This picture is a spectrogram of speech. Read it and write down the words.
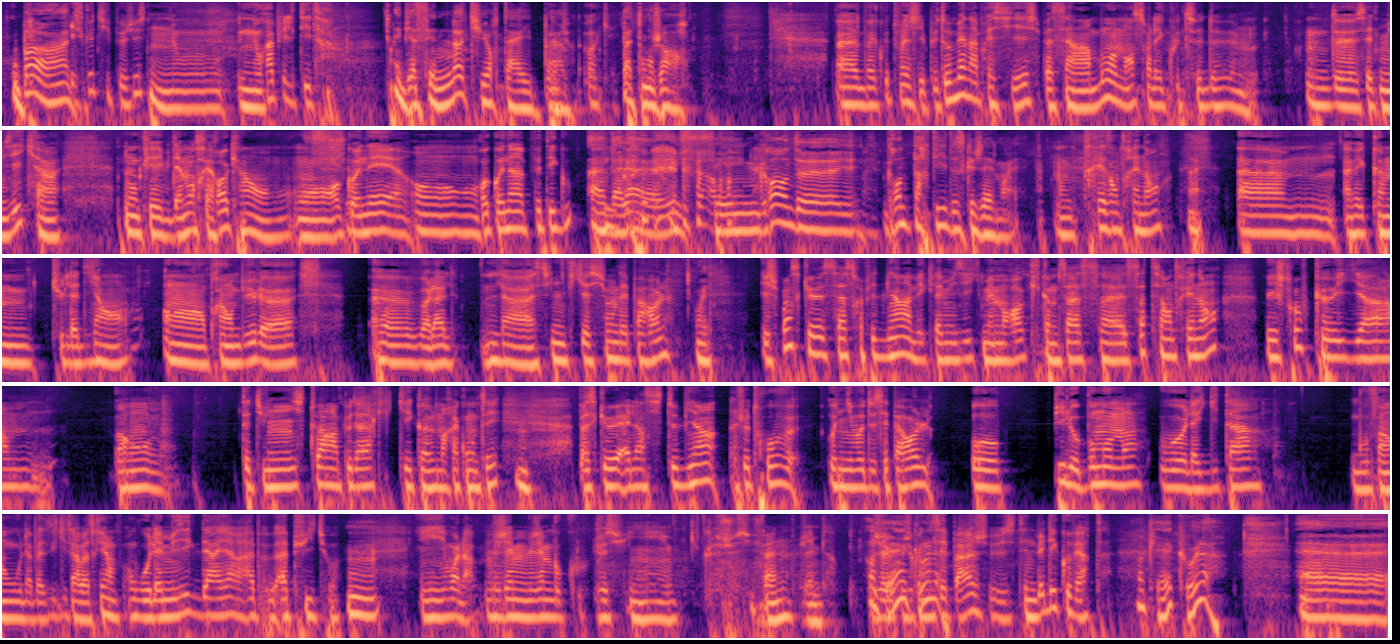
Ou pas hein Est-ce que tu peux juste nous, nous rappeler le titre? Eh bien, c'est Not Your Type, Ok. pas ton genre. Euh, bah écoute, moi j'ai plutôt bien apprécié. J'ai passé un bon moment sur l'écoute de, de cette musique. Donc évidemment très rock, hein, on, on reconnaît, on reconnaît un peu tes goûts. Ah bah là, euh, oui, c'est une grande, euh, grande partie de ce que j'aime. Ouais. Donc très entraînant. Ouais. Euh, avec comme tu l'as dit en, en préambule, euh, euh, voilà la signification des paroles. Oui. Et je pense que ça se reflète bien avec la musique, même rock, comme ça, ça, ça c'est entraînant. Mais je trouve qu'il y a bon, peut-être une histoire un peu derrière qui, qui est quand même racontée, Mm. parce qu'elle insiste bien, je trouve, au niveau de ses paroles, au pile au bon moment où la guitare, ou enfin où la basse guitare batterie, où la musique derrière app- appuie, tu vois. Mhm. Et voilà, j'aime j'aime beaucoup. Je suis je suis fan, j'aime bien. Je je cool. connaissais pas, c'était une belle découverte. Ok, cool. Euh,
